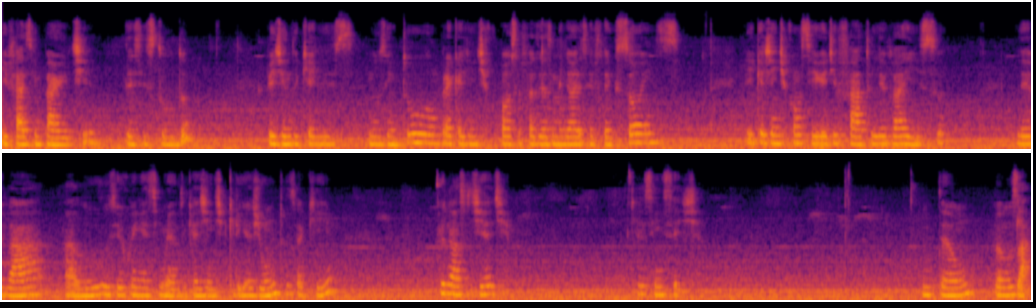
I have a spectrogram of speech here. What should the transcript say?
e fazem parte desse estudo, pedindo que eles nos intuam para que a gente possa fazer as melhores reflexões e que a gente consiga de fato levar isso, levar a luz e o conhecimento que a gente cria juntos aqui para o nosso dia a dia. Que assim seja. Então, vamos lá.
